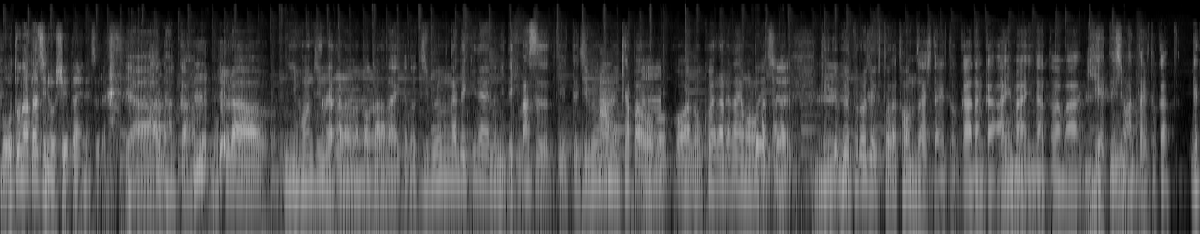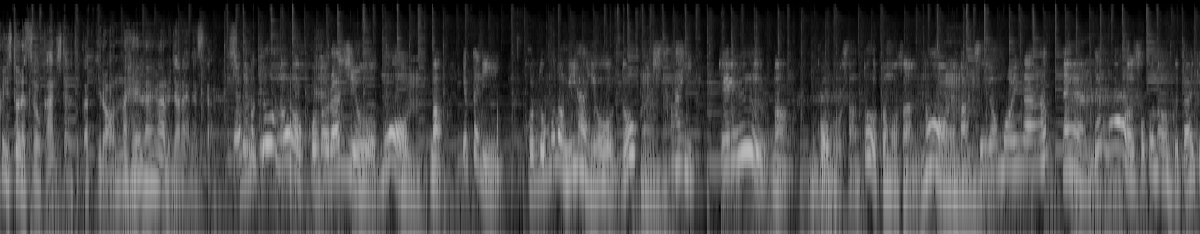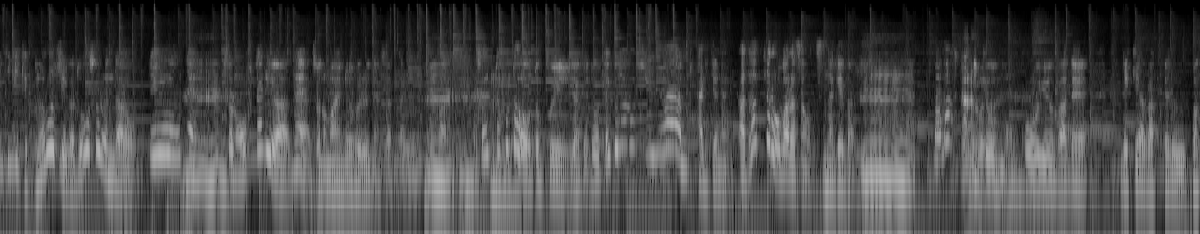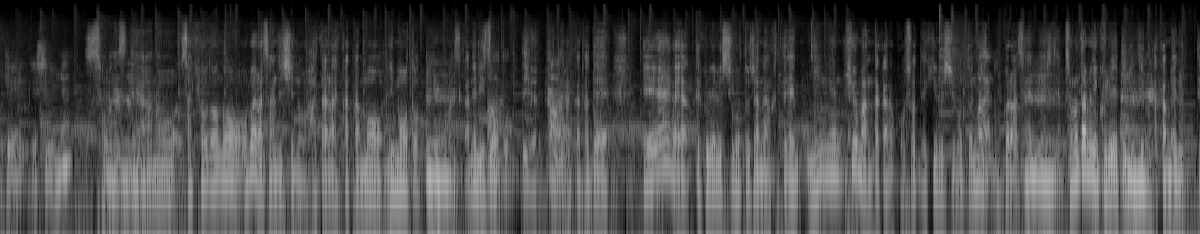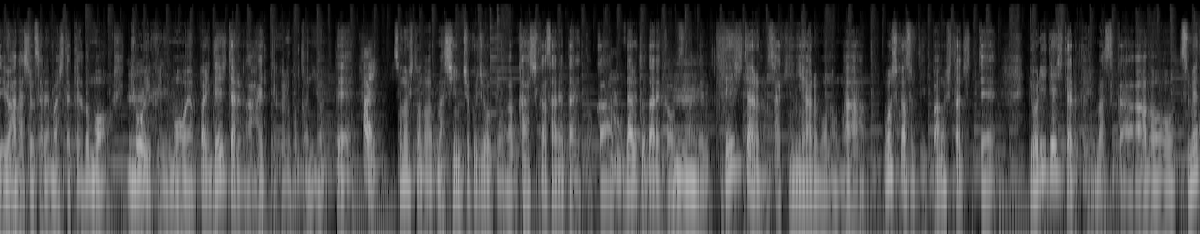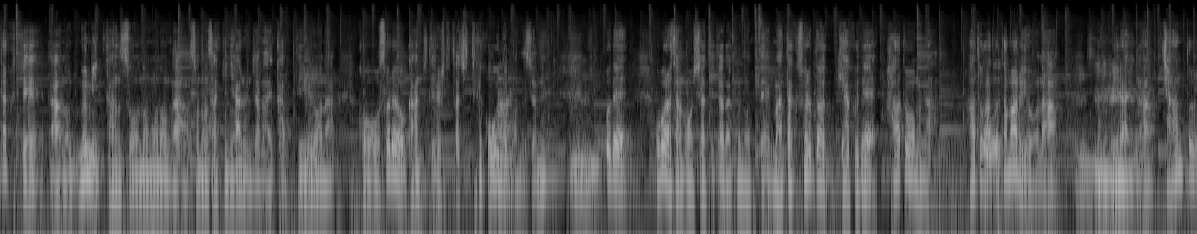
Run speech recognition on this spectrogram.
もう大人たちに教えたいね、それ。いやーなんか僕ら日本人だからわからないけど自分ができないのにできますって言って自分のキャパをこうあの超えられないものだから結局プロジェクトが頓挫したりとかなんか曖昧になったまま消えてしまったりとか逆にストレスを感じたりとかいろんな弊害があるじゃないですか。いやでも今日のこのラジオも、うん。まあ、やっぱり子どもの未来をどうかしたいっていう、まあ、工房さんと友さんのやっぱ熱い思いがあって、うん。でもそこの具体的にテクノロジーがどうするんだろうっていうね、うん。そのお二人はねそのマインドフルネスだったりとか、うん。そういったことはお得意だけど、テクノロジーは足りてない。あだったら小原さんをつなげばいい、うん。まあ、まさに今日もこういう場で出来上がってるわけですよね。そうですね、うん。あの先ほどの小原さん自身の働き方もリモートといいますかね、リゾートっていう働き方で、AI がやってくれる仕事じゃなくて人間ヒューマンだからこそできる仕事にはい。僕らは専念している、そのためにクリエイティビティを高めるっていう話をされましたけれども、うん。教育にもやっぱりデジタルが入ってくることによってはい、その人のまあ進捗状況が可視化されたりとか、うん誰と誰かをつなげる、デジタルの先にあるものがもしかすると一般の人たちってよりデジタルといいますかあの冷たくてあの無味乾燥のものがその先にあるんじゃないかっていうような、こう恐れを感じている人たちって結構多いと思うんですよね。うん。一方で小原さんがおっしゃっていただくのって全くそれとは逆でハートウォームなハートが温まるようなうんうん。未来がちゃんと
